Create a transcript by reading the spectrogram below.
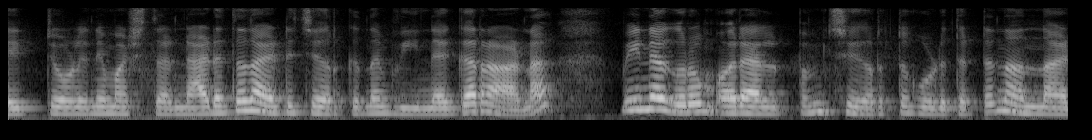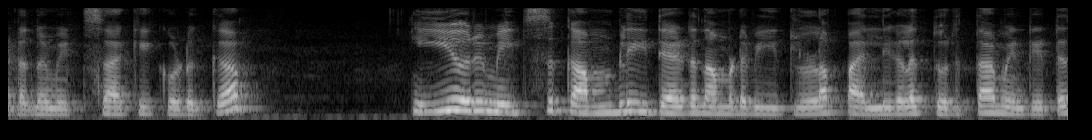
ഡെറ്റോളിന് മഷിത്തണ്ട് അടുത്തതായിട്ട് ചേർക്കുന്ന വിനെഗറാണ് വിനെഗറും ഒരല്പം ചേർത്ത് കൊടുത്തിട്ട് നന്നായിട്ടൊന്ന് മിക്സ് ആക്കി കൊടുക്കുക. ഈ ഒരു മിക്സ് കംപ്ലീറ്റ് ആയിട്ട് നമ്മുടെ വീട്ടിലുള്ള പല്ലുകളെ തുരുത്താൻ വേണ്ടിയിട്ട്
